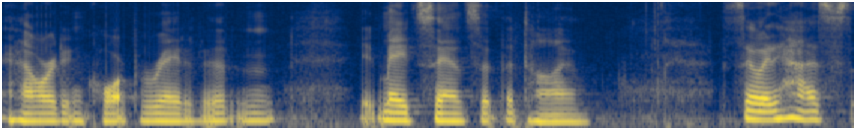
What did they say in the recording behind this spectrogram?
Howard incorporated it and it made sense at the time. So it has,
